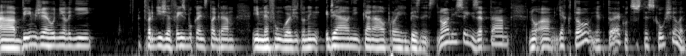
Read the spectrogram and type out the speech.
a vím, že hodně lidí tvrdí, že Facebook a Instagram jim nefunguje, že to není ideální kanál pro jejich biznis. No a když se jich zeptám, no a jak to, jak to, jako co jste zkoušeli?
